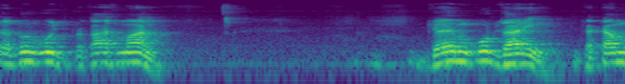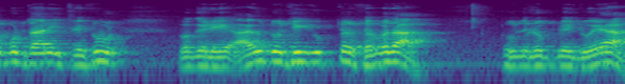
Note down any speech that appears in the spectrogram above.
ચતુર્ભુજ પ્રકાશમાન જય મુકુટધારી જટા મુકુટધારી ત્રિશૂળ વગેરે આયુધોથી યુક્ત સર્વદા રુદ્રરૂપે જોયા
